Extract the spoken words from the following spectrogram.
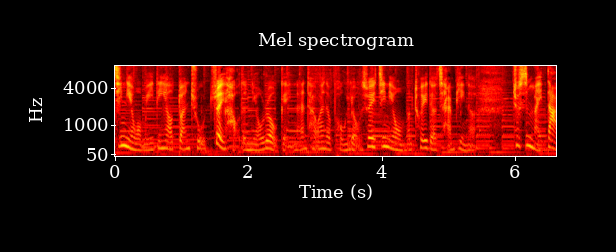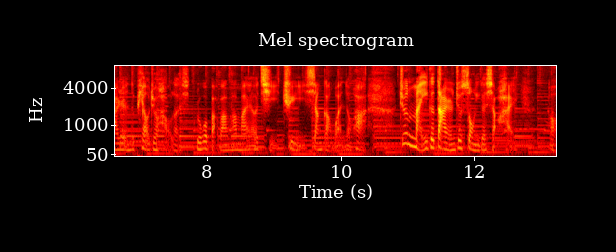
今年我们一定要端出最好的牛肉给南台湾的朋友，所以今年我们推的产品呢，就是买大人的票就好了。如果爸爸妈妈要一起去香港玩的话，就买一个大人就送一个小孩。哦，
